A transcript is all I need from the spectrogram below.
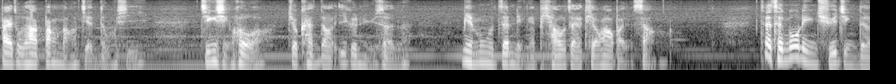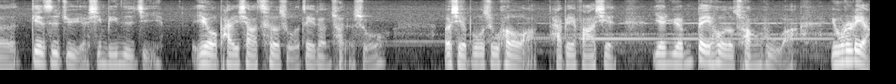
拜托他帮忙捡东西。惊醒后啊，就看到一个女生。面目狰狞的飘在天花板上，在成功岭取景的电视剧《新兵日记》也有拍下厕所这段传说，而且播出后啊，还被发现演员背后的窗户啊有两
